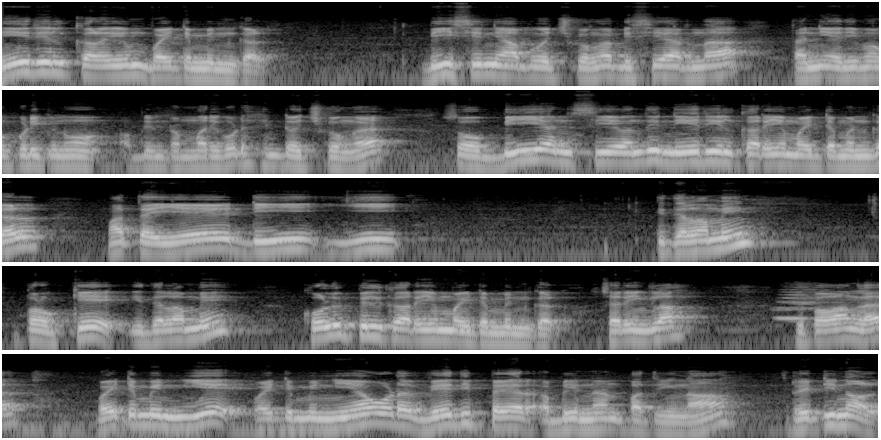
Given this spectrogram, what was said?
நீரில் கரையும் வைட்டமின்கள். பிசின்னு ஞாபகம் வச்சுக்கோங்க. பிஸியாக இருந்தால் தண்ணி அதிகமாக குடிக்கணும் அப்படின்ற மாதிரி கூட ஹிண்ட் வச்சுக்கோங்க. ஸோ பி அண்ட் சி வந்து நீரில் கரையும் வைட்டமின்கள். மற்ற ஏடிஇ e, இதெல்லாமே அப்புறம் கே இதெல்லாமே கொழுப்பில் கரையும் வைட்டமின்கள். சரிங்களா? இப்போ வாங்க வைட்டமின் ஏ வைட்டமின் ஏவோட வேதிப்பெயர் அப்படின்னு பார்த்தீங்கன்னா ரெட்டினால்.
